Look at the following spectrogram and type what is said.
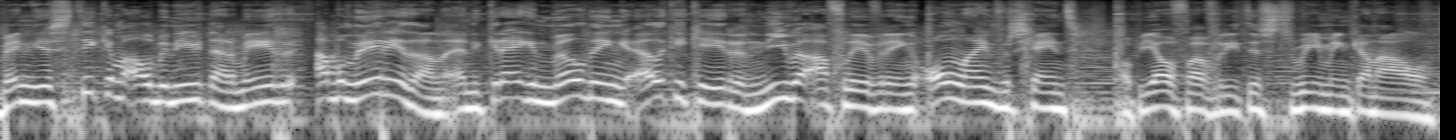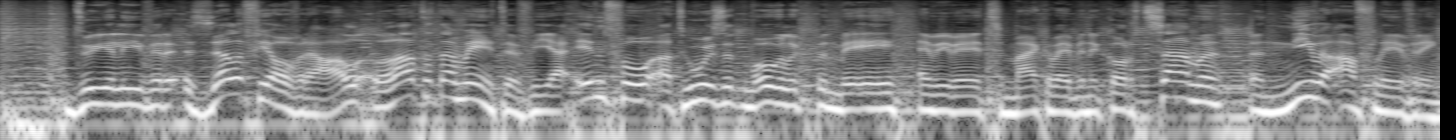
Ben je stiekem al benieuwd naar meer? Abonneer je dan en krijg een melding elke keer een nieuwe aflevering online verschijnt op jouw favoriete streamingkanaal. Doe je liever zelf jouw verhaal? Laat het dan weten via info.hoeishetmogelijk.be en wie weet maken wij binnenkort samen een nieuwe aflevering.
